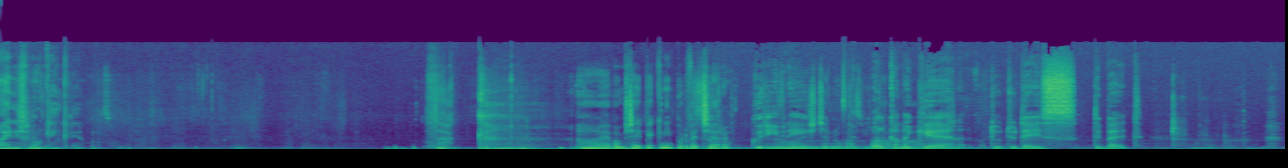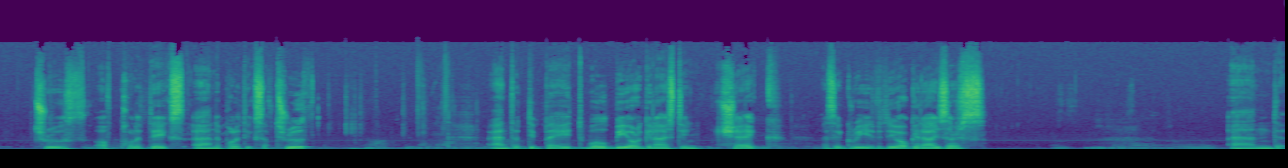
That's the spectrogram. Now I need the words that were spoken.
Mine is working. Tak. já vám přeji pěkný podvečer. So, good evening. Welcome again to today's debate. Truth of politics and the politics of truth. And the debate will be organized in Czech, as agreed with the organizers. And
